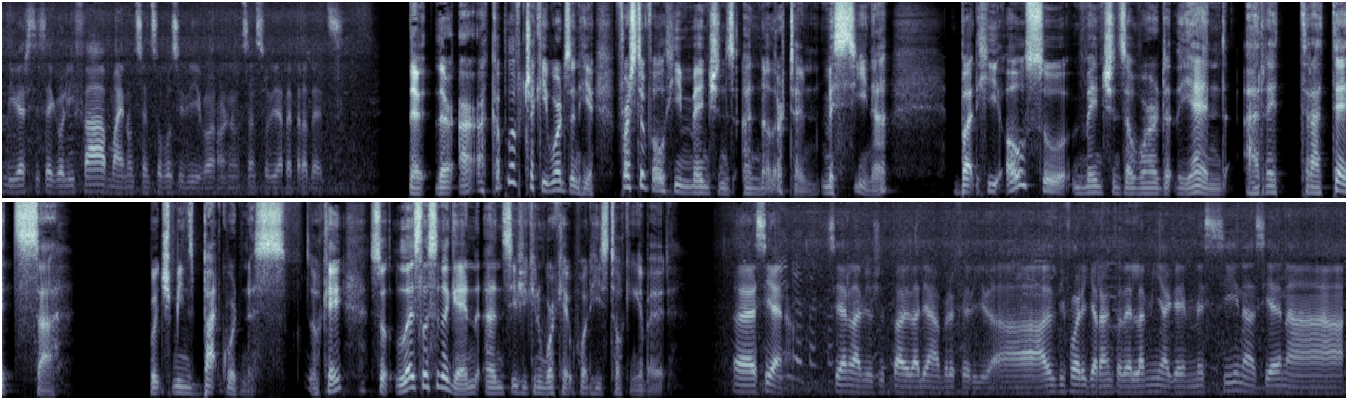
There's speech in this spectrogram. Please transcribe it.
diversi secoli fa, ma in un senso positivo, non in un senso di arretratezza. Now, there are a couple of tricky words in here. First of all, he mentions another town, Messina, but he also mentions a word at the end, arretratezza, which means backwardness. Okay, so let's listen again and see if you can work out what he's talking about. Eh, Siena, Siena è la mia città italiana preferita, al di fuori chiaramente della mia che è Messina, Siena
